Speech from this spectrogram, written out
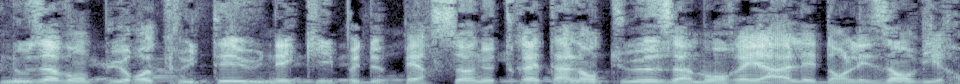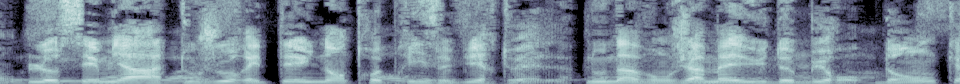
Nous avons pu recruter une équipe de personnes très talentueuses à Montréal et dans les environs. L'Océmia a toujours été une entreprise virtuelle. Nous n'avons jamais eu de bureau. Donc,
